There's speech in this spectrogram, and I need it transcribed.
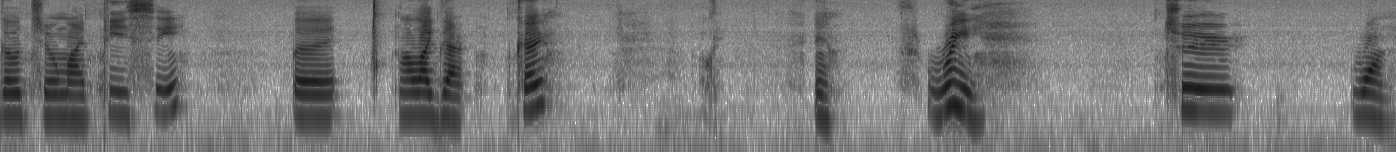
go to my PC, but not like that. Okay. And three, two, one.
